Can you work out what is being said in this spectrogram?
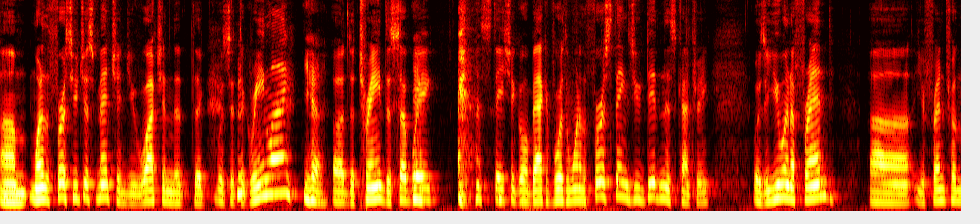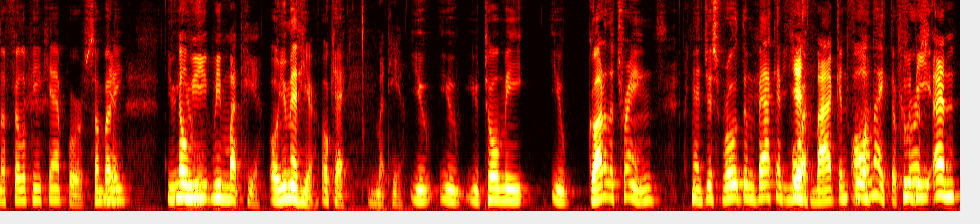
um, one of the first you just mentioned, you were watching the, the was it the Green Line, Yeah. uh, the train, the subway station going back and forth. And one of the first things you did in this country was you and a friend, uh, your friend from the Philippine camp or somebody. You, No, you- we, we met here. Oh, you met here. Okay. Met here. You you you told me you got on the trains and just rode them back and forth. Yes, back and forth all night. The to first- the end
